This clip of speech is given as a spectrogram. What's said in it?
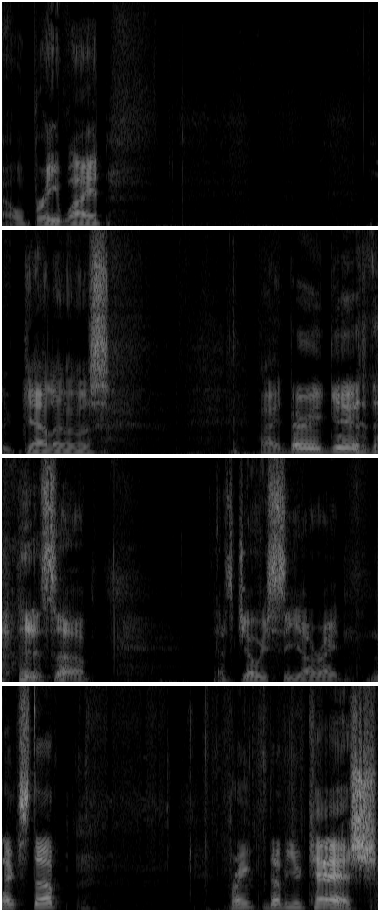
Oh, Bray Wyatt. Luke Gallows. All right, very good. That is uh that's Joey C. All right. Next up, Frank W. Cash.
